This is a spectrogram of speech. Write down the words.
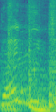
дадуть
